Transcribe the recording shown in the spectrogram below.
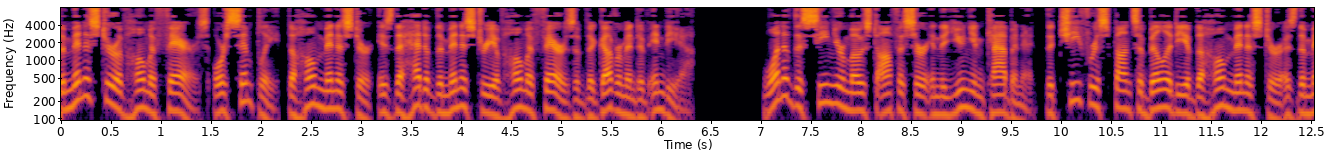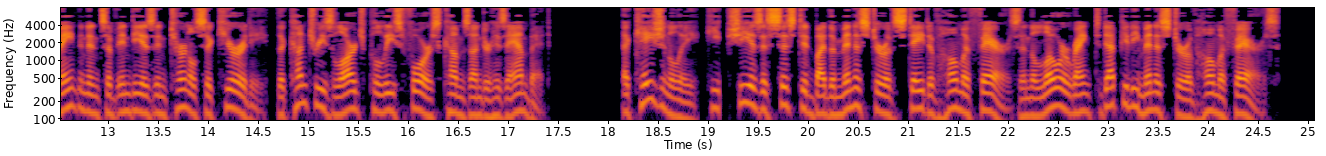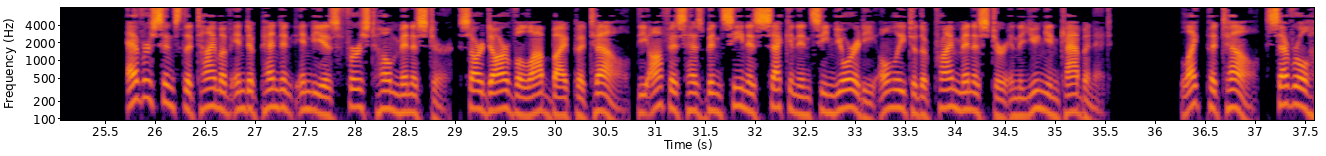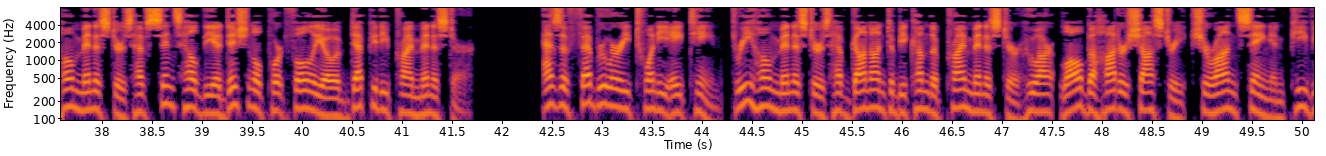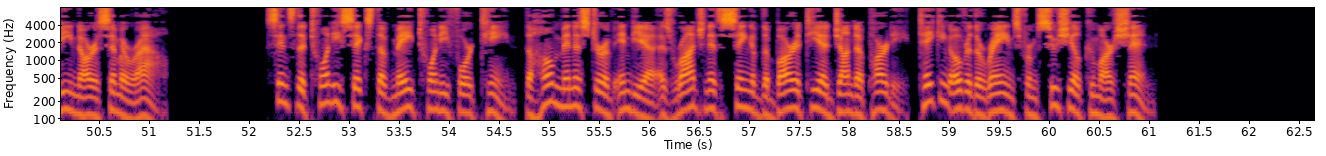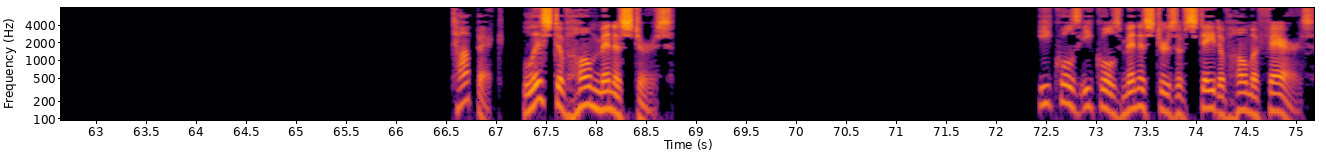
The Minister of Home Affairs or simply, the Home Minister is the head of the Ministry of Home Affairs of the Government of India. One of the senior-most officer in the Union Cabinet, the chief responsibility of the Home Minister is the maintenance of India's internal security, the country's large police force comes under his ambit. Occasionally, he, she is assisted by the Minister of State of Home Affairs and the lower-ranked Deputy Minister of Home Affairs. Ever since the time of independent India's first Home Minister, Sardar Vallabhbhai Patel, the office has been seen as second in seniority only to the Prime Minister in the Union Cabinet. Like Patel, several Home Ministers have since held the additional portfolio of Deputy Prime Minister. As of February 2018, three Home Ministers have gone on to become the Prime Minister who are, Lal Bahadur Shastri, Charan Singh and P. V. Narasimha Rao. Since 26 May 2014, the Home Minister of India is Rajnath Singh of the Bharatiya Janata Party, taking over the reins from Sushil Kumar Shinde. List of Home Ministers Ministers of State of Home Affairs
